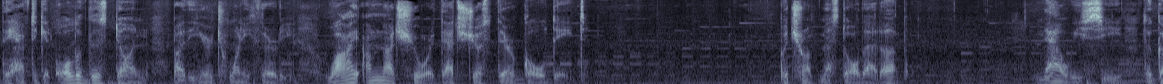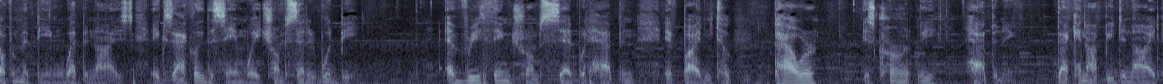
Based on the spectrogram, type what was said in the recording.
They have to get all of this done by the year 2030. Why? I'm not sure. That's just their goal date. But Trump messed all that up. Now we see the government being weaponized exactly the same way Trump said it would be. Everything Trump said would happen if Biden took power is currently happening. That cannot be denied.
